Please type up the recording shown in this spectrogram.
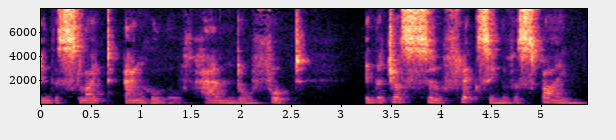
in the slight angle of hand or foot, in the just so flexing of a spine.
